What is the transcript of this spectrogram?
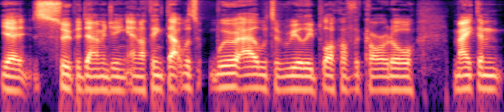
yeah super damaging. And I think that was we were able to really block off the corridor, make them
